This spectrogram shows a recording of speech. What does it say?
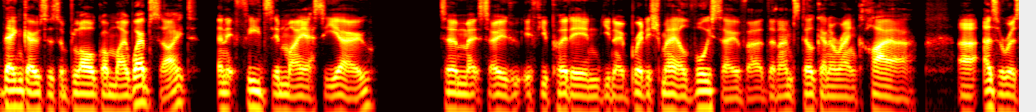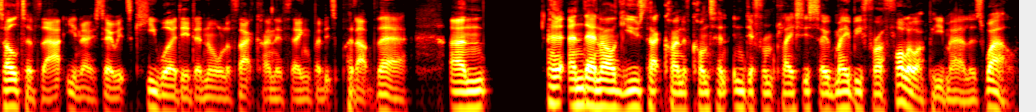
then goes as a blog on my website and it feeds in my SEO to so if you put in you know British male voiceover then I'm still going to rank higher uh, as a result of that. You know, so it's keyworded and all of that kind of thing, but it's put up there, and and then I'll use that kind of content in different places. So maybe for a follow up email as well.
